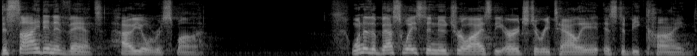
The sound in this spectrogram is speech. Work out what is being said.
Decide in advance how you'll respond. One of the best ways to neutralize the urge to retaliate is to be kind.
